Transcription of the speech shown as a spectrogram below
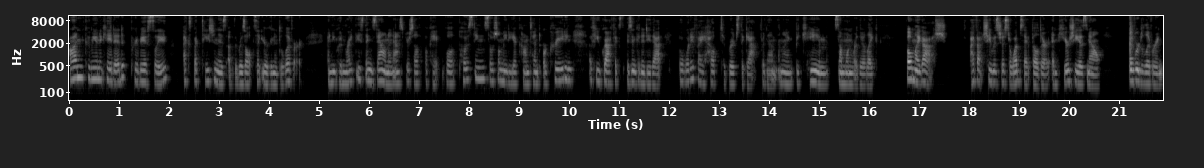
uncommunicated previously, expectation is of the results that you're going to deliver. And you can write these things down and ask yourself, okay, well, posting social media content or creating a few graphics isn't going to do that. But what if I helped to bridge the gap for them and I became someone where they're like, oh my gosh, I thought she was just a website builder, and here she is now over delivering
